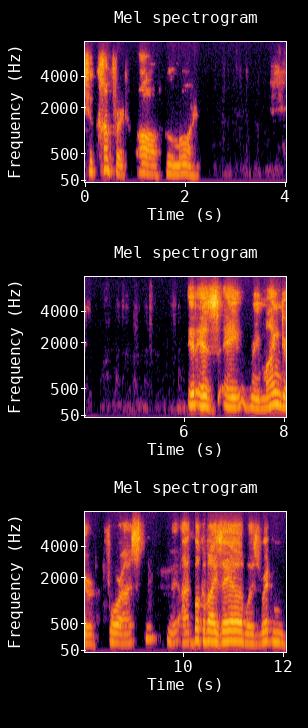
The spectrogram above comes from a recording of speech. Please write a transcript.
to comfort all who mourn. It is a reminder for us. The uh, book of Isaiah was written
